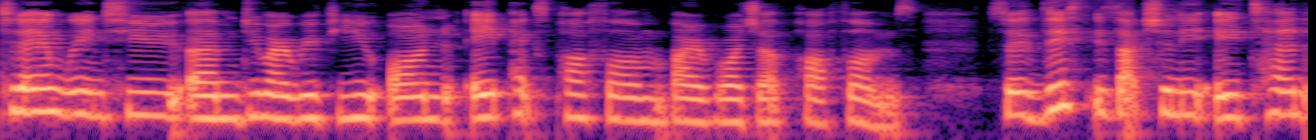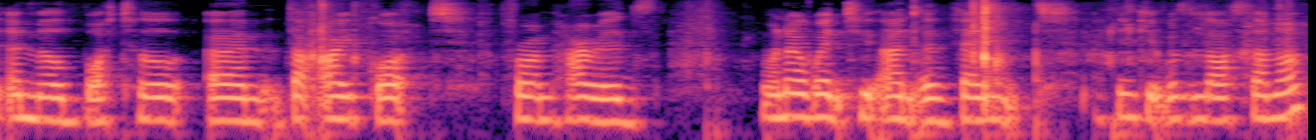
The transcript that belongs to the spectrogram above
Today I'm going to um, do my review on Apex Parfum by Roja Parfums. So this is actually a 10 ml bottle um, that I got from Harrods when I went to an event, I think it was last summer.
